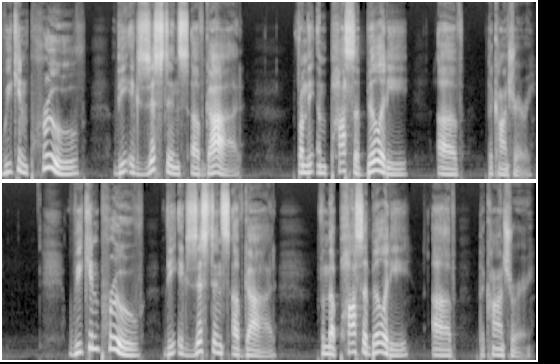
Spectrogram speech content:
We can prove the existence of God from the impossibility of the contrary. We can prove the existence of God from the possibility of the contrary.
